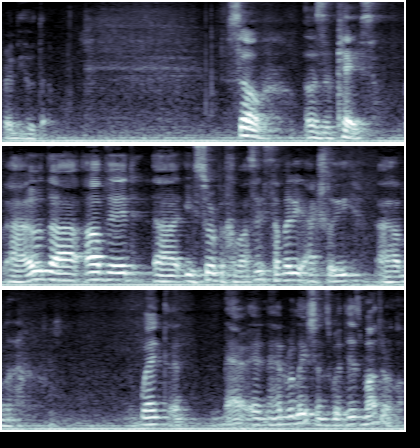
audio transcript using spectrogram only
Rav Yehuda. So, it was a case. Avid uh, Isur somebody actually um, went and, and had relations with his mother-in-law.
